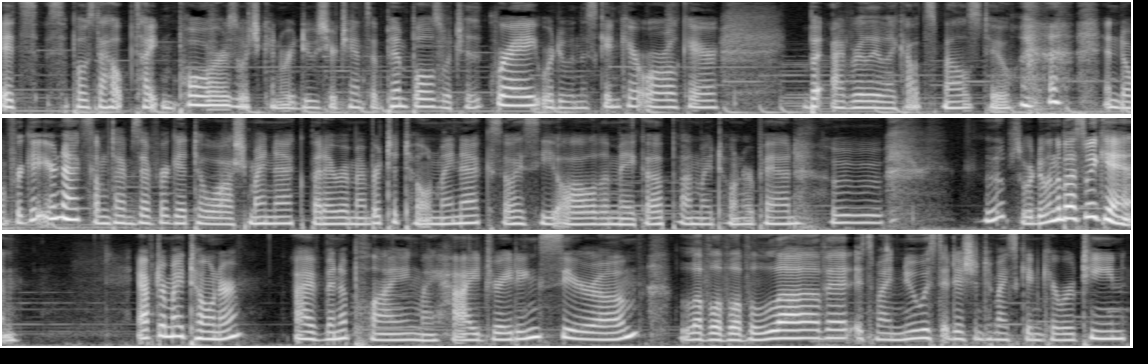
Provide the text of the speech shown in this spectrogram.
It's supposed to help tighten pores, which can reduce your chance of pimples, which is great. We're doing the skincare, oral care, but I really like how it smells too. and don't forget your neck. Sometimes I forget to wash my neck, but I remember to tone my neck so I see all the makeup on my toner pad. Oops, we're doing the best we can. After my toner, I've been applying my hydrating serum. Love, love, love, love it. It's my newest addition to my skincare routine.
